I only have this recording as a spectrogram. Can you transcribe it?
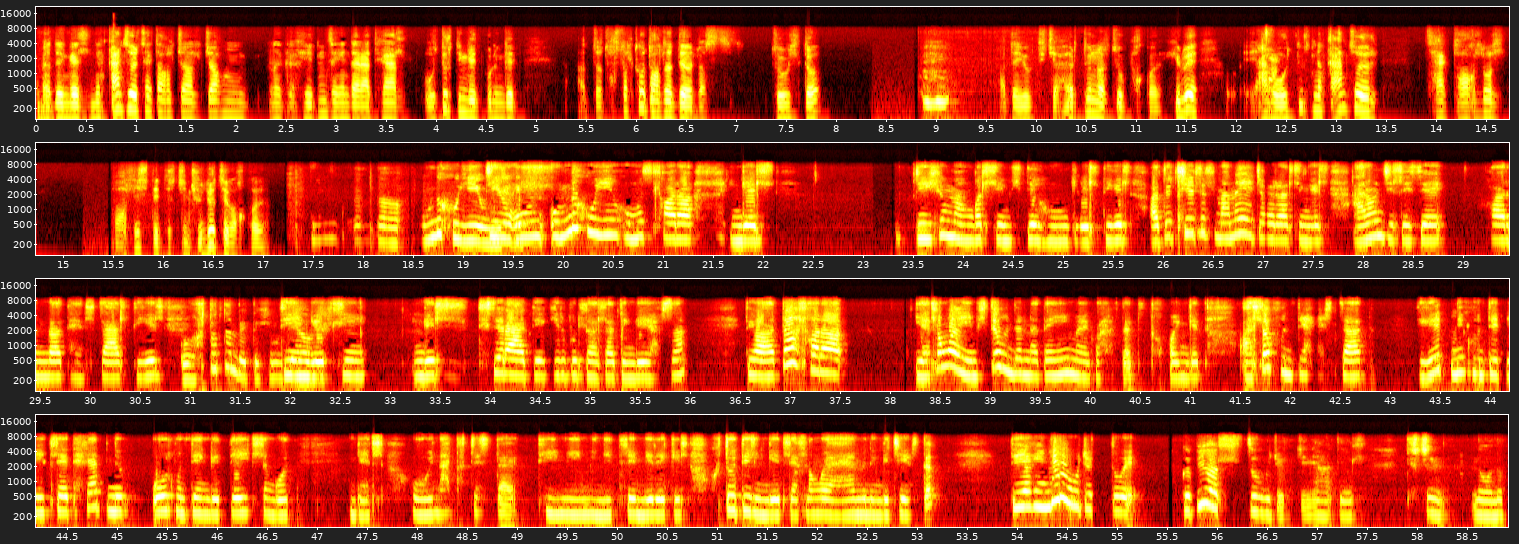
Одоо ингээл нэг ганц хоёр цаг тоглож байгаа бол жоохон нэг хэдэн цагийн дараа дахиад өдөрт ингээд бүр ингээд одоо тосолтгүй тоглоод байвал бас зөв л дөө. Аа. Одоо юу гэдэг чинь 20 нь бол зөв бохгүй. Хэрвээ яг өдөрт нэг ганц хоёр цаг тоглол болно шүү дээ тэр чинь чөлөө цаг байхгүй юу? одоо өмнөх үеийн өмнөх үеийн хүмүүс болохоор ингээл жинхэнэ Монгол эмэгтэй хүн гээл тэгэл одоо жишээлбэл манай ээж аваад ингээл 10 жилээсээ хоорондоо танилцаал тэгэл уртудан байдаг юм тийм ингээд тийм ингээл тэгсээр аа тэг гэр бүл болоод ингээ явсан. Тэгээ одоо болохоор ялангуяа эмэгтэй хүн дээр надад ийм айгу харагдаад байхгүй ингээд олон хүнтэй харьцаад тэгээд нэг хүнтэй дээдлээ дахиад нэг өөр хүнтэй ингээд дээдлэнгүүд ингээд өө наадах ч ястай тийм юм нэтрэ мэрэ гэл октоодыг ингээд ялангуяа амар ингэж ярьдаг. Тэг яг энэ дээр юу гэж боддог вэ? Гэхдээ би бол зөв гэж бодож байна. Яа тэгвэл тэр чинь нөгөө нэг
